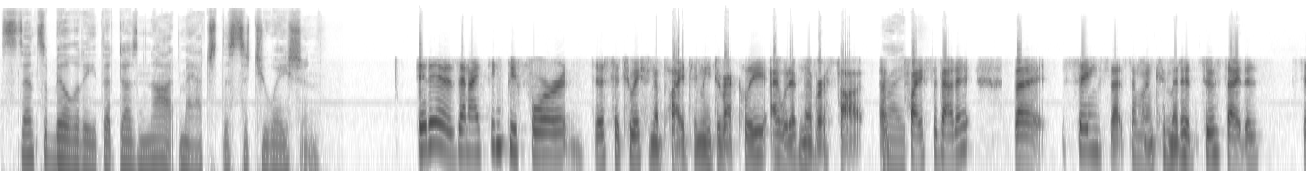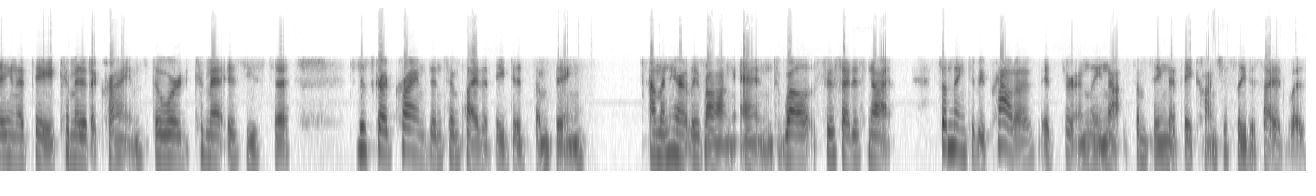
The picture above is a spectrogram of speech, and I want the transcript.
sensibility that does not match the situation. It is, and I think before this situation applied to me directly, I would have never thought uh, right. twice about it. But saying that someone committed suicide is saying that they committed a crime. The word commit is used to, to describe crimes and to imply that they did something um, inherently wrong. And while suicide is not something to be proud of, it's certainly not something that they consciously decided was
